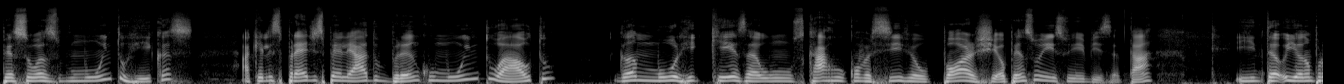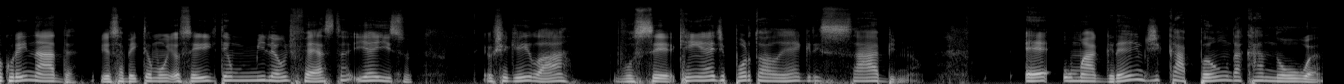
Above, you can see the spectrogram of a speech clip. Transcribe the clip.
Pessoas muito ricas. Aqueles prédios espelhado branco muito alto. Glamour, riqueza, uns carros conversível, Porsche. Eu penso isso em Ibiza, tá? E, então, e eu não procurei nada. Eu sabia que tem um, eu sei que tem um milhão de festa e é isso. Eu cheguei lá, você, quem é de Porto Alegre sabe, meu. É uma grande capão da canoa.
